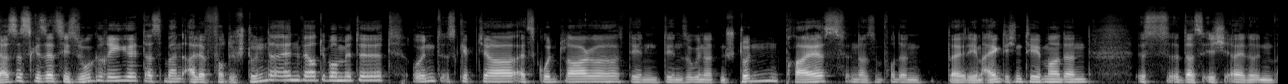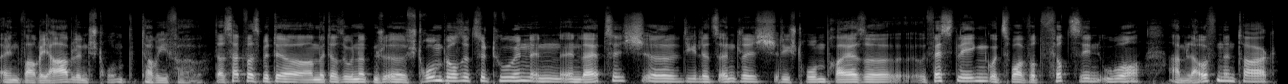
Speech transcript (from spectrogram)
Das ist gesetzlich so geregelt, dass man alle Viertelstunde einen Wert übermittelt und es gibt ja als Grundlage den, den sogenannten Stundenpreis und da sind wir dann bei dem eigentlichen Thema dann ist, dass ich einen, einen variablen Stromtarif habe. Das hat was mit der, mit der sogenannten äh, Strombörse zu tun in, in Leipzig, äh, die letztendlich die Strompreise festlegen. Und zwar wird 14 Uhr am laufenden Tag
